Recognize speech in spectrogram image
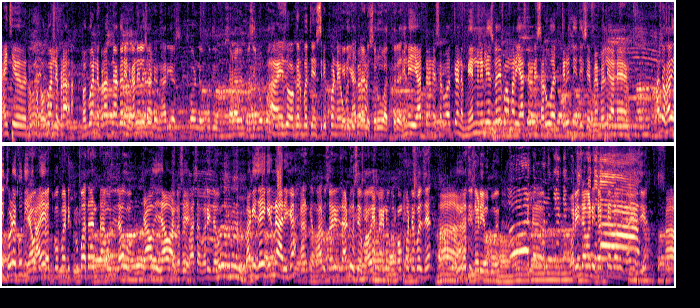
અહીંથી ભગવાનને ભગવાનને પ્રાર્થના કરીને કનેલી છે. અને નારિયેળ શ્રીફળ ને એવું બધું ચડાવીને પછી લોકો અહીં જો અગરબત્તી ને શ્રીફળ ને એવું બધું યાત્રાની શરૂઆત કરે છે. એની યાત્રાની શરૂઆત કરે ને. મેન નિલેશભાઈ પણ અમારી યાત્રાની શરૂઆત કરી દીધી છે ફેમિલી અને આ તો ખાલી થોડે સુધી જાય ભગવાનની કૃપા થાય ત્યાં સુધી જાવ ત્યાં સુધી જવાનું છે. પાછા વરી જાવ બાકી જય ગિરનારી કા? કારણ કે મારું શરીર જાડું છે ભાવેશભાઈનું તો કમ્ફર્ટેબલ છે. હું. નથી ચડી શકું એટલે વરી જવાની જઈએ છીએ હા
